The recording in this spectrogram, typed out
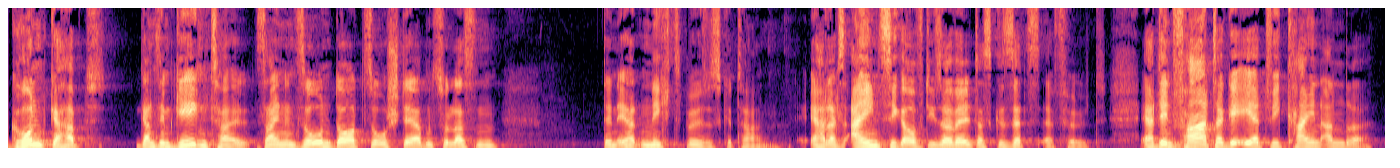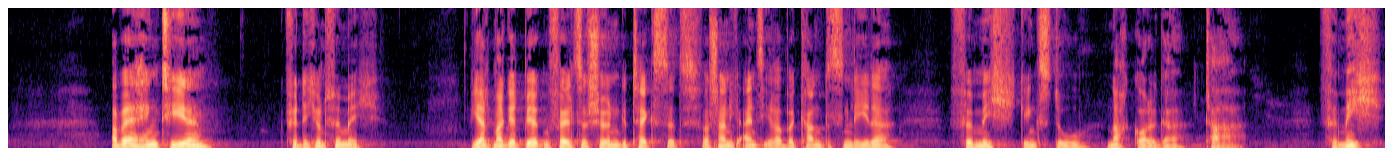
Grund gehabt, Ganz im Gegenteil, seinen Sohn dort so sterben zu lassen, denn er hat nichts Böses getan. Er hat als einziger auf dieser Welt das Gesetz erfüllt. Er hat den Vater geehrt wie kein anderer. Aber er hängt hier für dich und für mich. Wie hat Margret Birkenfeld so schön getextet, wahrscheinlich eins ihrer bekanntesten Lieder. Für mich gingst du nach Golgatha. Für mich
